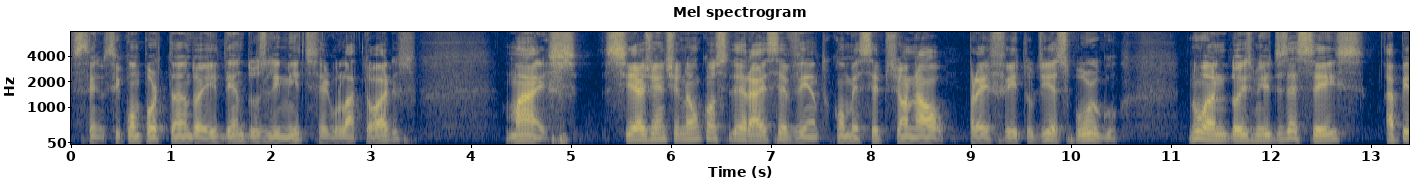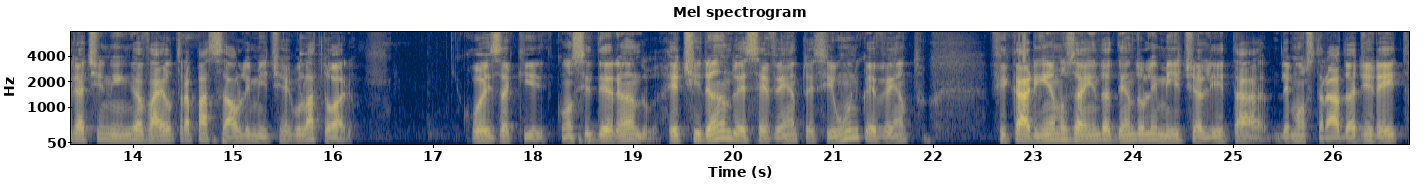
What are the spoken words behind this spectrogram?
se, se comportando aí dentro dos limites regulatórios, mas se a gente não considerar esse evento como excepcional para efeito de expurgo, no ano 2016 a Piratininga vai ultrapassar o limite regulatório. Coisa que, considerando, retirando esse evento, esse único evento, ficaríamos ainda dentro do limite ali, está demonstrado à direita,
